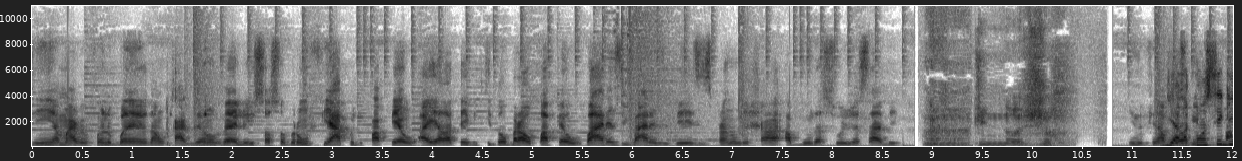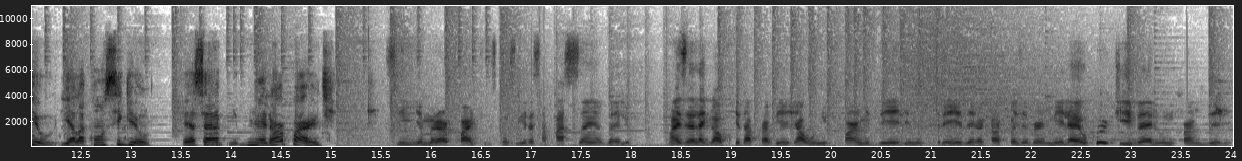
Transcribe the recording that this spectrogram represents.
Sim, a Marvel foi no banheiro dar um cagão, velho, e só sobrou um fiapo de papel. Aí ela teve que dobrar o papel várias e várias vezes para não deixar a bunda suja, sabe? Hum, que nojo. E no final. E ela conseguiu, e ela conseguiu. Essa é a melhor parte. Sim, a melhor parte. Eles conseguiram essa façanha, velho. Mas é legal porque dá pra ver já o uniforme dele no trailer, aquela coisa vermelha. Eu curti, velho, o uniforme dele.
